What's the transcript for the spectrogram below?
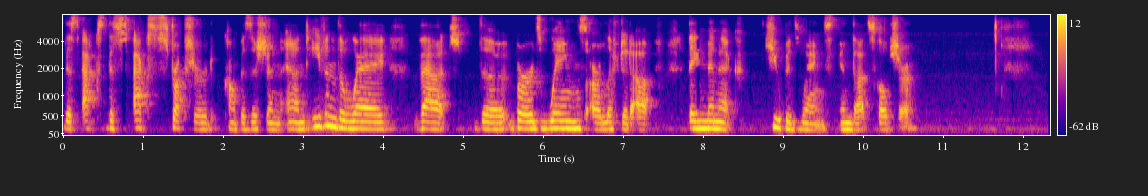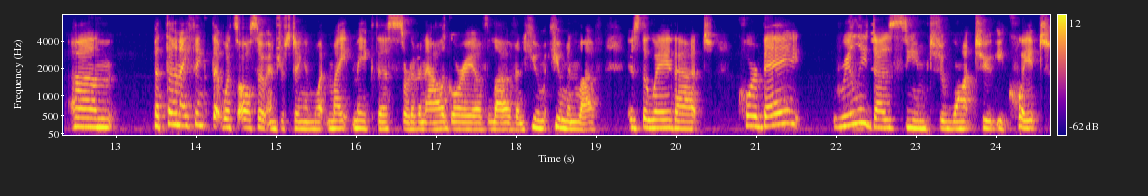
this X, this X structured composition, and even the way that the bird's wings are lifted up, they mimic Cupid's wings in that sculpture. Um, but then I think that what's also interesting and what might make this sort of an allegory of love and hum human love is the way that Courbet really does seem to want to equate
